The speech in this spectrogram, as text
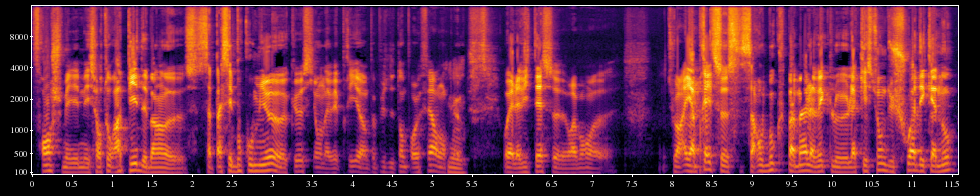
franche, mais, mais surtout rapide, eh ben ça passait beaucoup mieux que si on avait pris un peu plus de temps pour le faire. Donc ouais, la vitesse vraiment Tu vois. Et après, ça, ça reboucle pas mal avec le, la question du choix des canaux.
